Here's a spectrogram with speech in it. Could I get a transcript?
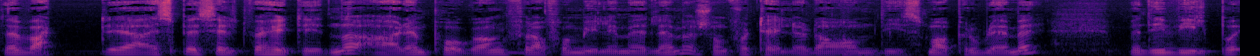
Det er, vært det er spesielt ved høytidene, er det en pågang fra familiemedlemmer som forteller da om de som har problemer. Men de vil på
